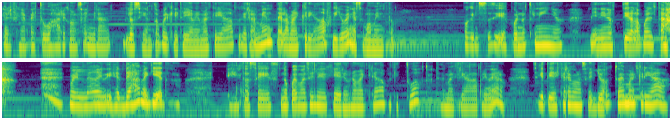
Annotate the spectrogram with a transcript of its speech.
y al final pues tú vas a reconocer, mira, lo siento porque te llamé malcriada, porque realmente la malcriada fui yo en ese momento. Porque entonces si después nuestra niña viene y nos tira la vuelta, ¿verdad? Y dije, déjame quieta. Entonces no podemos decirle que eres una malcriada porque tú actuaste de malcriada primero. Así que tienes que reconocer, yo actué de malcriada.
